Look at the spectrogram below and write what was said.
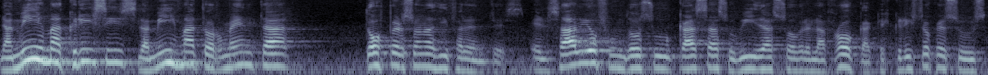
La misma crisis, la misma tormenta, dos personas diferentes. El sabio fundó su casa, su vida sobre la roca, que es Cristo Jesús,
